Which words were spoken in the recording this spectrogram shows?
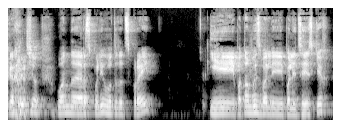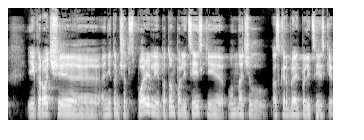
Короче, он э, распылил вот этот спрей, и потом вызвали полицейских, и, короче, они там что-то спорили, и потом полицейские, он начал оскорблять полицейских,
